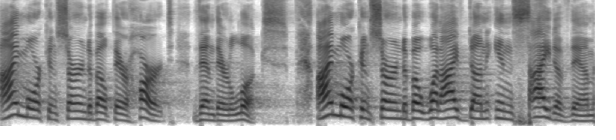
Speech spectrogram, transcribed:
I'm more concerned about their heart than their looks. I'm more concerned about what I've done inside of them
